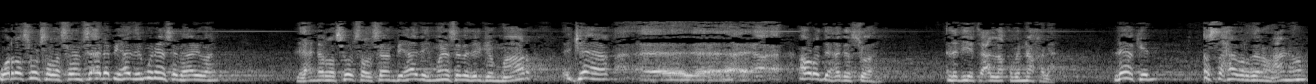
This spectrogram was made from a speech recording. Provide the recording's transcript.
والرسول صلى الله عليه وسلم سأل بهذه المناسبة أيضا. لأن الرسول صلى الله عليه وسلم بهذه مناسبة الجمار جاء أورد هذا السؤال الذي يتعلق بالنخلة لكن الصحابة رضي الله عنهم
